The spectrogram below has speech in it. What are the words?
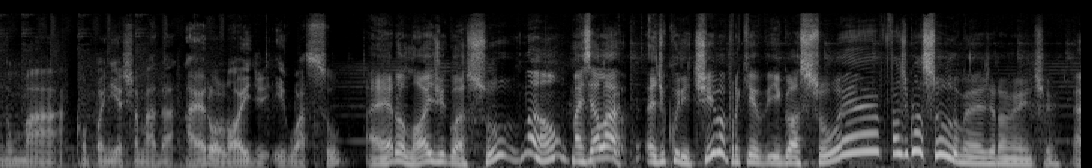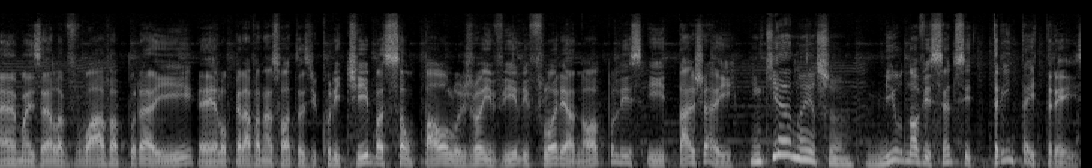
numa companhia chamada Aeroloid Iguaçu? Aeroloid Iguaçu? Não. Mas ela é de Curitiba? Porque Iguaçu é faz de Iguaçu, né, geralmente. É, mas ela voava por aí, é, ela operava nas rotas de Curitiba, São Paulo, Joinville, Florianópolis e Itajaí. Em que ano é isso? 1933.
